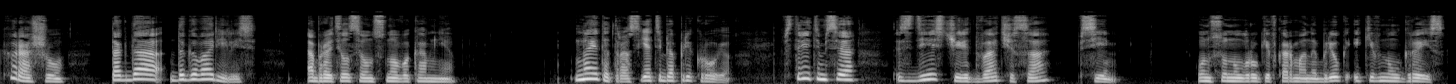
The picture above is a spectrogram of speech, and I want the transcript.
Хорошо. Тогда договорились. Обратился он снова ко мне. На этот раз я тебя прикрою. Встретимся здесь через два часа в семь». Он сунул руки в карманы брюк и кивнул Грейс.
